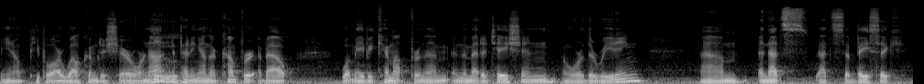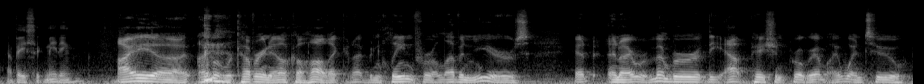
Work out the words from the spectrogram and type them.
you know people are welcome to share or not, mm-hmm. depending on their comfort about what maybe came up for them in the meditation or the reading. Um, and that's that's a basic a basic meeting. I uh, I'm a recovering alcoholic, and I've been clean for 11 years. And, and I remember the outpatient program I went to,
